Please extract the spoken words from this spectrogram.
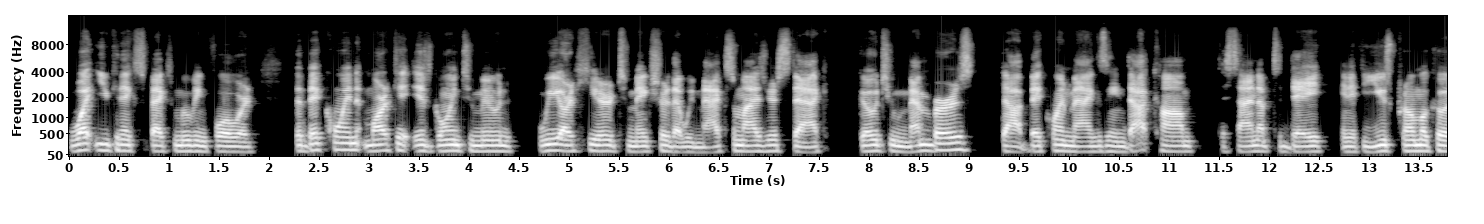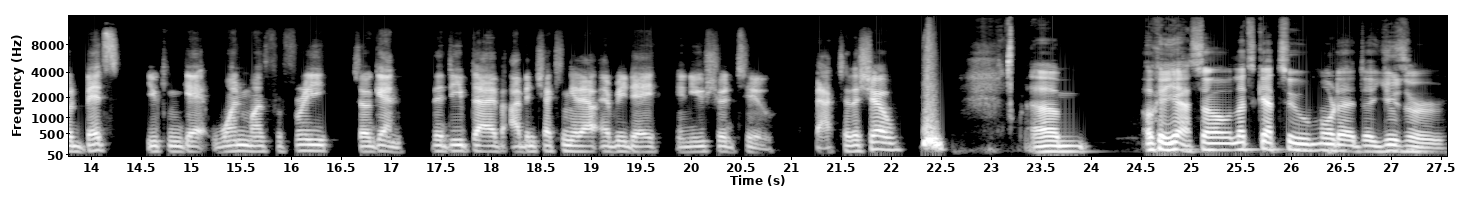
what you can expect moving forward. The Bitcoin market is going to moon we are here to make sure that we maximize your stack. Go to members.bitcoinmagazine.com to sign up today. And if you use promo code BITS, you can get one month for free. So, again, the deep dive, I've been checking it out every day, and you should too. Back to the show. Um, okay, yeah. So let's get to more the, the user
